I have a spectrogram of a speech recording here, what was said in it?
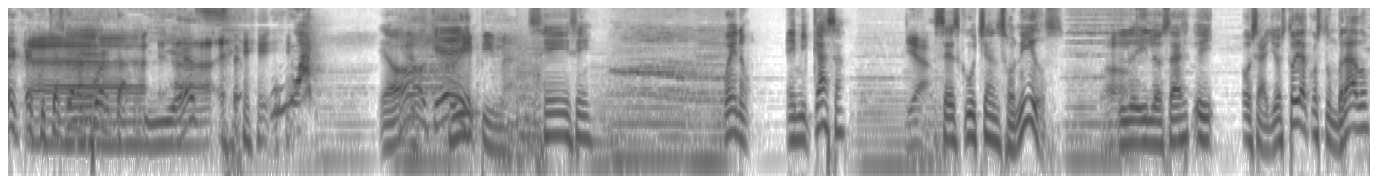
eh, escuchaste la puerta. Ah, Yes. What? Oh, ok. Creepy, man. Sí, sí. Bueno, en mi casa Yeah. se escuchan sonidos. Oh. Y los, y- o sea, yo estoy acostumbrado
